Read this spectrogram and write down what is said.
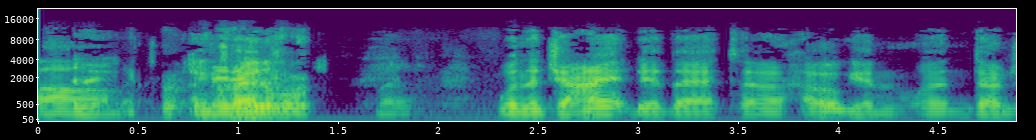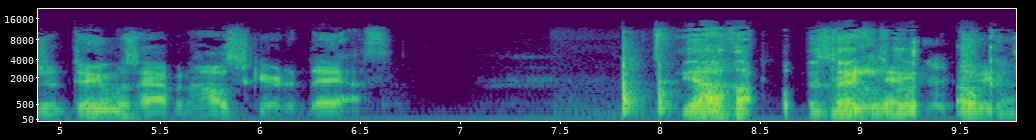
Um, I mean, incredible. When the Giant did that to Hogan when Dungeon of Doom was happening, I was scared to death. yeah, I thought Hogan's neck was Teenager, really broken.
